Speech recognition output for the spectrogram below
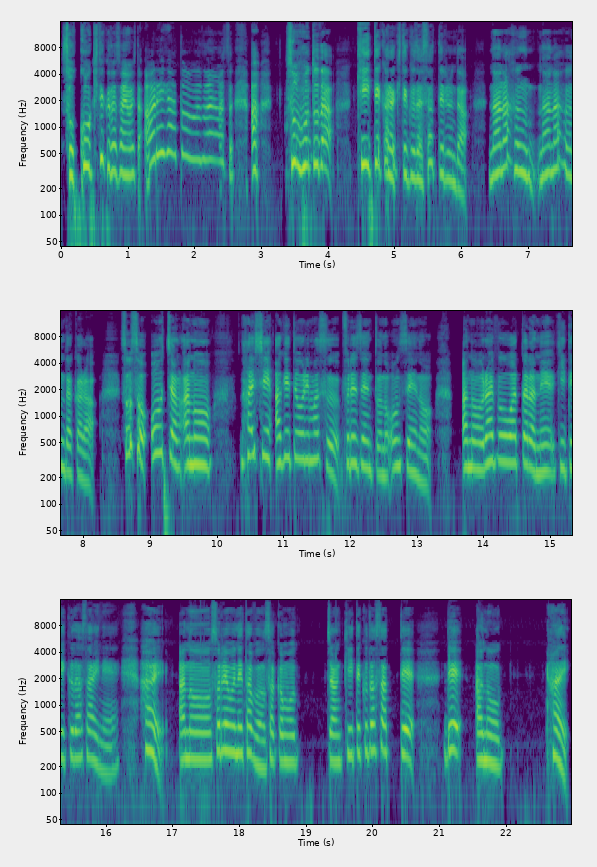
速攻来てくださいました。ありがとうございます。あ、そう、本当だ。聞いてから来てくださってるんだ。7分、7分だから。そうそう、おーちゃん、あの、配信上げております。プレゼントの音声の。あの、ライブ終わったらね、聞いてくださいね。はい。あの、それをね、多分、坂本ちゃん聞いてくださって、で、あの、はい。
